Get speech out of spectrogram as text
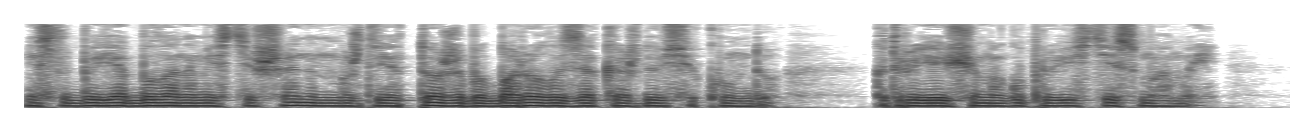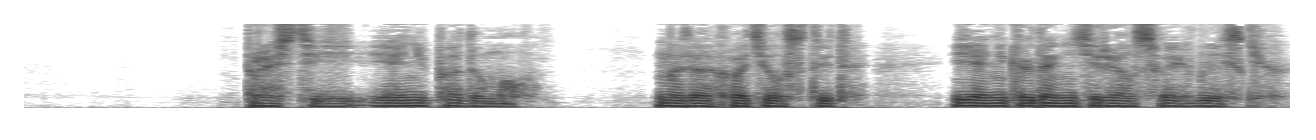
Если бы я была на месте Шеннон, может, я тоже бы боролась за каждую секунду, которую я еще могу провести с мамой. Прости, я не подумал. Мне охватил стыд. Я никогда не терял своих близких.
